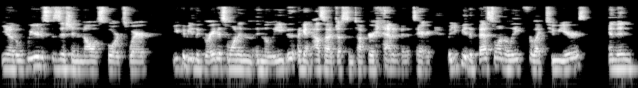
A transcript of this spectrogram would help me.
you know, the weirdest position in all of sports where you could be the greatest one in, in the league, again, outside of Justin Tucker and Adam Vinatieri, but you could be the best one in the league for like two years and then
